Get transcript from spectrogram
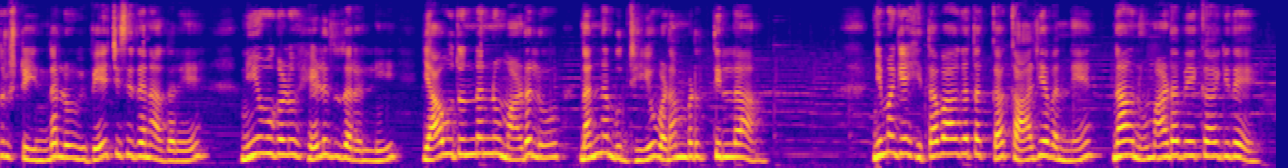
ದೃಷ್ಟಿಯಿಂದಲೂ ವಿವೇಚಿಸಿದನಾದರೆ ನೀವುಗಳು ಹೇಳಿದುದರಲ್ಲಿ ಯಾವುದೊಂದನ್ನು ಮಾಡಲು ನನ್ನ ಬುದ್ಧಿಯು ಒಡಂಬಡುತ್ತಿಲ್ಲ. ನಿಮಗೆ ಹಿತವಾಗತಕ್ಕ ಕಾರ್ಯವನ್ನೇ ನಾನು ಮಾಡಬೇಕಾಗಿದೆ.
